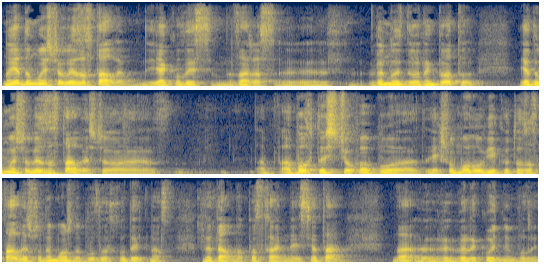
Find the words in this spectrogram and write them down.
Ну, я думаю, що ви застали. Я колись зараз е, вернусь до анекдоту. Я думаю, що ви застали, що або хтось чув, або якщо мого віку, то застали, що не можна було ходити нас недавно пасхальні свята, да, великодні були,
